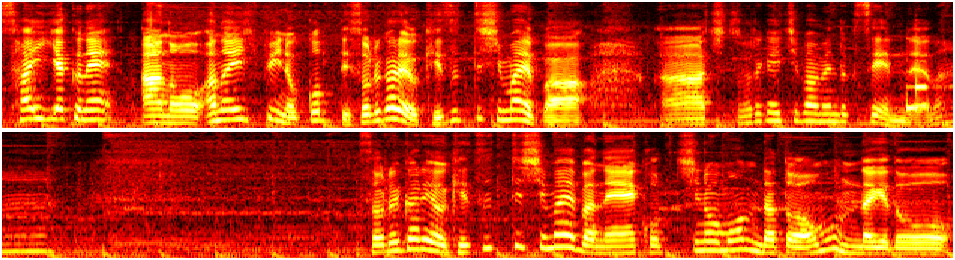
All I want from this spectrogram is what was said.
最悪ね、あの、あの HP 残ってソルガレを削ってしまえば、あー、ちょっとそれが一番めんどくせえんだよな。ソルガレを削ってしまえばね、こっちのもんだとは思うんだけど、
